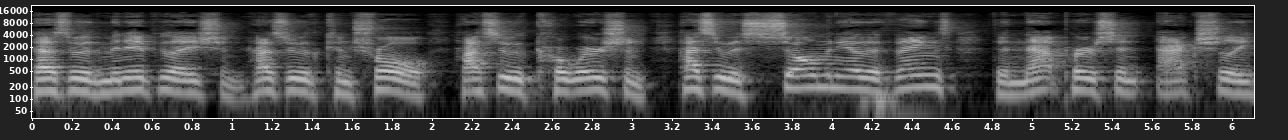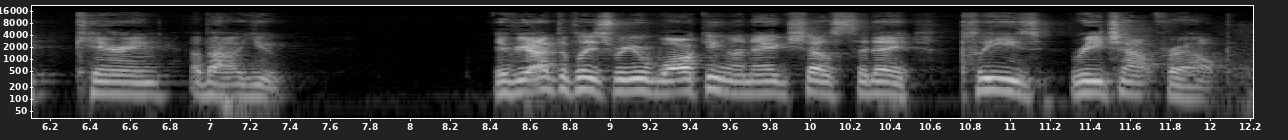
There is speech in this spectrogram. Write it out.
It has to do with manipulation, has to do with control, has to do with coercion, has to do with so many other things than that person actually caring about you. If you're at the place where you're walking on eggshells today, please reach out for help.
